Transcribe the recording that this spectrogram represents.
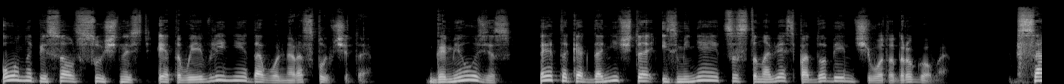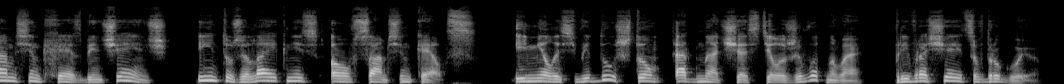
Он описал сущность этого явления довольно расплывчато. Гомеозис это когда нечто изменяется, становясь подобием чего-то другого. Something has been changed into the likeness of something else. Имелось в виду, что одна часть тела животного превращается в другую.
